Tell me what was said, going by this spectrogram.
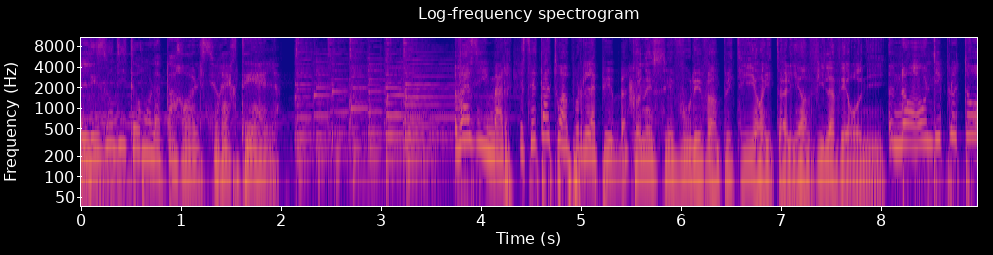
Les auditeurs ont la parole sur RTL. Vas-y Marc, c'est à toi pour la pub. Connaissez-vous les vins pétillants italiens Villa Veroni? Non, on dit plutôt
